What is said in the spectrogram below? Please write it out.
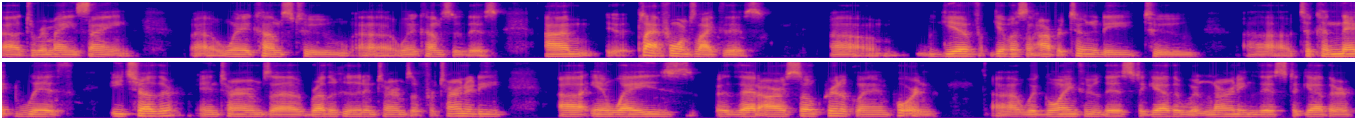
uh, to remain sane uh, when it comes to uh, when it comes to this. I'm platforms like this um, give give us an opportunity to uh, to connect with each other in terms of brotherhood, in terms of fraternity, uh, in ways that are so critical and important. Uh, we're going through this together. We're learning this together,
